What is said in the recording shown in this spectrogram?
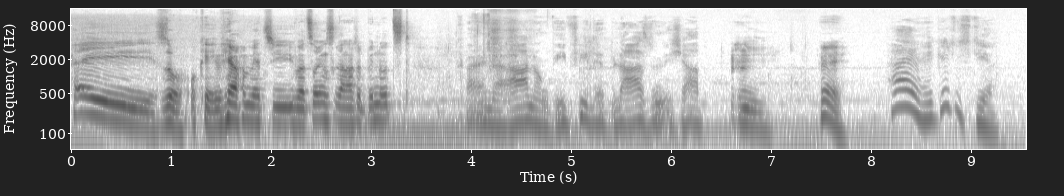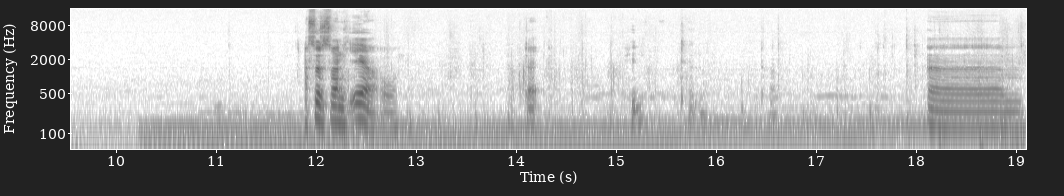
Hey! So, okay, wir haben jetzt die Überzeugungsgranate benutzt. Keine Ahnung, wie viele Blasen ich habe. hey. Hi, wie geht es dir? Achso, das war nicht er. Oh. Da. Hinten. Da. Ähm.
